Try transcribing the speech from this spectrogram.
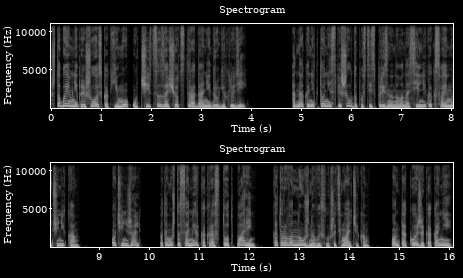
чтобы им не пришлось, как ему, учиться за счет страданий других людей. Однако никто не спешил допустить признанного насильника к своим ученикам. Очень жаль, потому что Самир как раз тот парень, которого нужно выслушать мальчикам. Он такой же, как они,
